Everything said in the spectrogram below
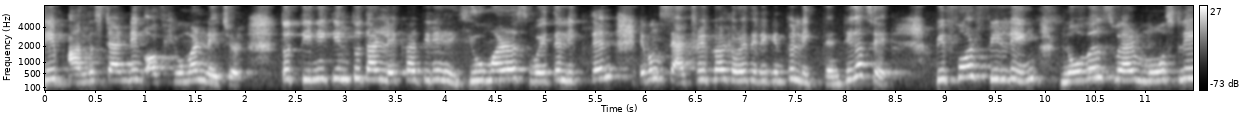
deep understanding of human nature. তো তিনি কিন্তু তার লেখা তিনি হিউমারাস ওয়েতে লিখতেন এবং স্যাট্রিক্যাল টোনে তিনি কিন্তু লিখতেন ঠিক আছে? Before Fielding novels were mostly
